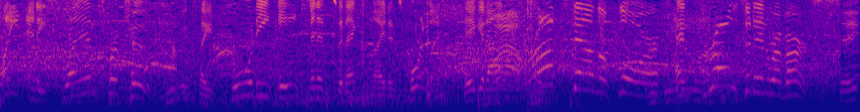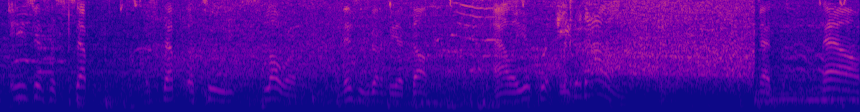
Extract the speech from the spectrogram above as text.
flight and he slams for two. We played 48 minutes the next night in Portland. Iguodala drops down the floor and throws it in reverse. He's just a step, a step or two slower. And this is going to be a dunk. Alley for Iguodala. That now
